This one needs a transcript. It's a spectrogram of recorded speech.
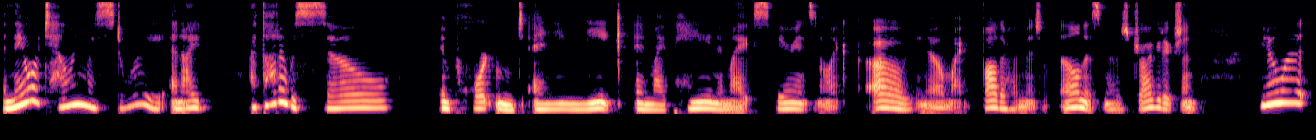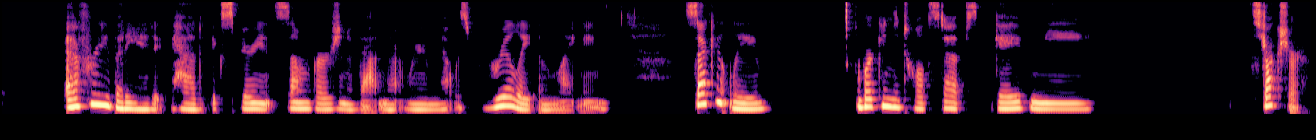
And they were telling my story and i i thought it was so important and unique in my pain and my experience. And i'm like oh you know my father had mental illness and there was drug addiction. You know what? Everybody had had experienced some version of that in that room. That was really enlightening secondly working the 12 steps gave me structure.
